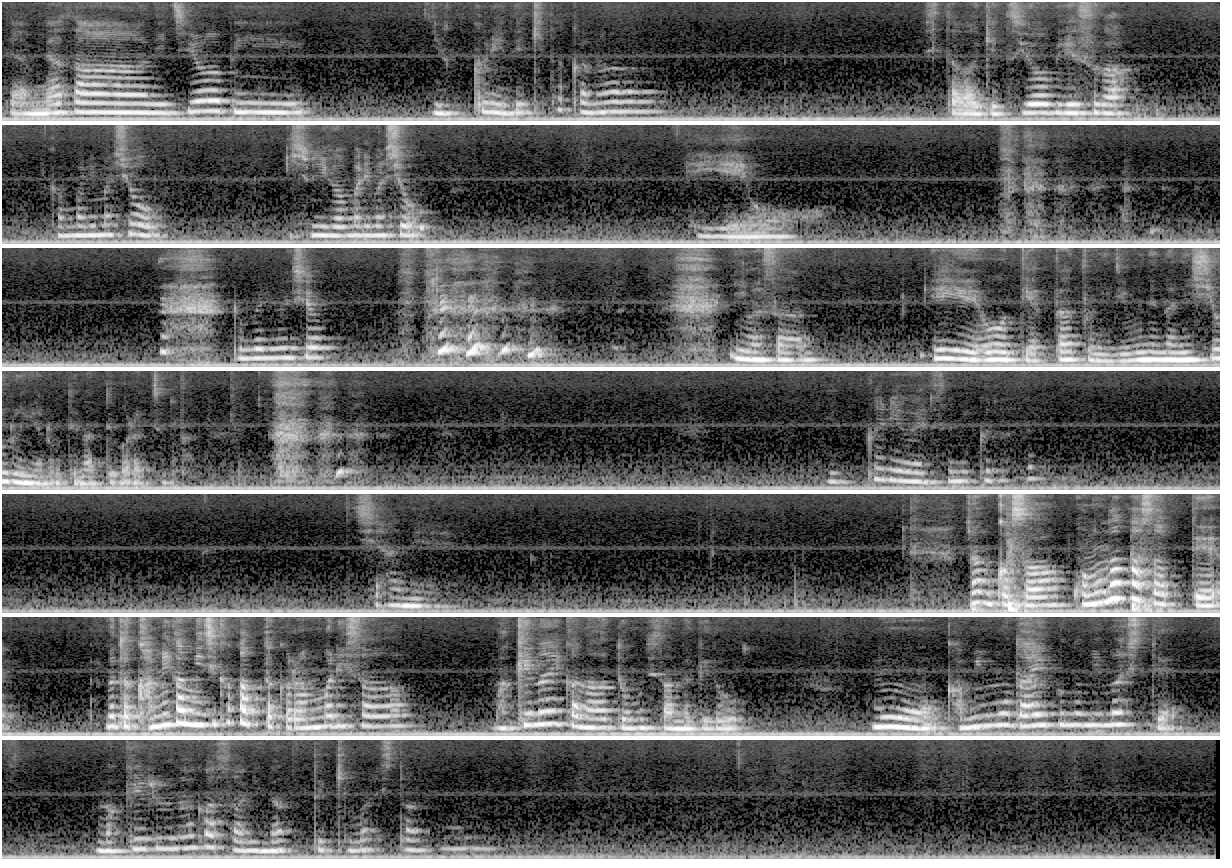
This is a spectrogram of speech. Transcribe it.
じゃあ皆さん日曜日かな。明日は月曜日ですが頑張りましょう。一緒に頑張りましょう。えいえよ 頑張りましょう。今さ「えいえよ」ってやった後に自分で何しよるんやろってなって笑っちゃった。ゆっくりお休みください。じゃあねなんかさこの長さってまた髪が短かったからあんまりさ負けないかなって思ってたんだけどもう髪もだいぶ伸びまして負ける長さになってきましたね。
